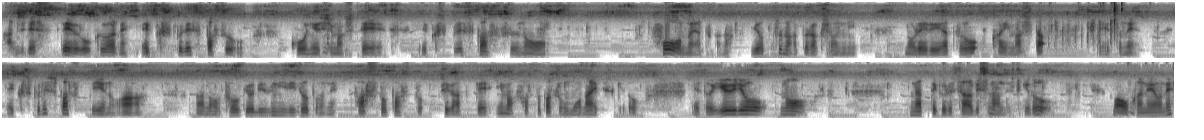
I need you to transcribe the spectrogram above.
感じです。で、僕はね、エクスプレスパスを購入しまして、エクスプレスパスの4のやつかな。4つのアトラクションに乗れるやつを買いました。えっ、とね、エクスプレスパスっていうのは、あの、東京ディズニーリゾートのね、ファストパスと違って、今ファストパスももうないですけど、えっ、と、有料の、なってくるサービスなんですけど、まあお金をね、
